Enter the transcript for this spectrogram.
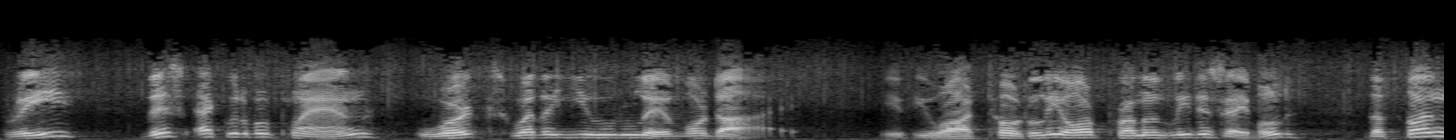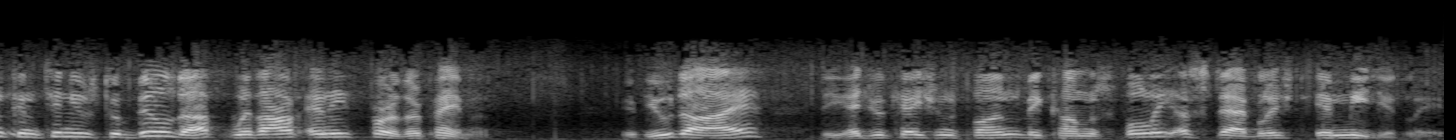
Three, this equitable plan works whether you live or die. If you are totally or permanently disabled, the fund continues to build up without any further payment. If you die, the education fund becomes fully established immediately.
